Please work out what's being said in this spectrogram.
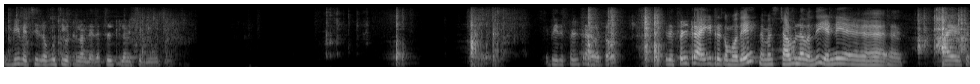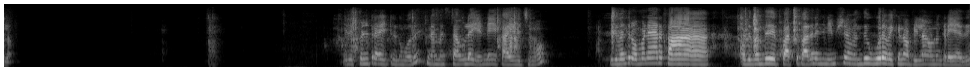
இப்படி வச்சு இதில் ஊற்றி விட்டுலாம் அந்த இதை ஃபில்டரில் வச்சு இப்படி ஊற்றி இப்போ இது ஃபில்டர் ஆகட்டும். இது ஃபில்டர் ஆகிட்டு இருக்கும் போதே நம்ம ஸ்டவ்வில் வந்து எண்ணெயை காய வச்சிடலாம். இது ஃபில்டர் ஆகிட்டு இருக்கும்போது நம்ம ஸ்டவ்வில் எண்ணெயை காய வச்சிருவோம். இது வந்து ரொம்ப நேரம் கா அது வந்து பத்து பதினஞ்சு நிமிஷம் வந்து ஊற வைக்கணும் அப்படிலாம் ஒன்றும் கிடையாது.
